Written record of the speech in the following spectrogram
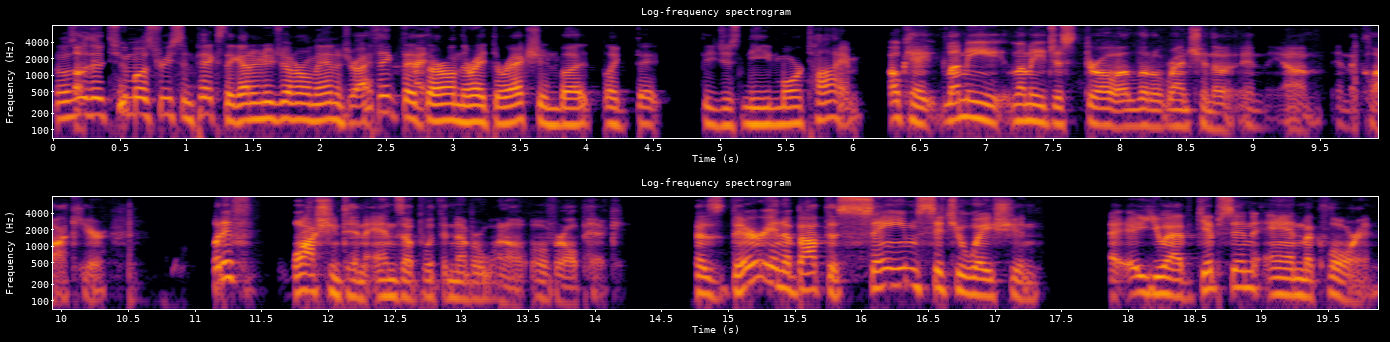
Those are their two most recent picks. They got a new general manager. I think that I- they're on the right direction, but like they they just need more time. Okay, let me let me just throw a little wrench in the in the um in the clock here. What if Washington ends up with the number one overall pick? Because they're in about the same situation. Uh, You have Gibson and McLaurin,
